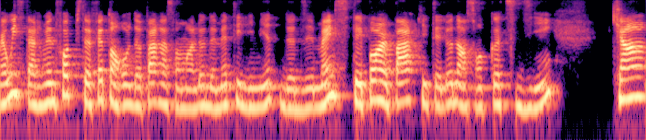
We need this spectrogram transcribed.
Mais oui, c'est arrivé une fois, puis tu as fait ton rôle de père à ce moment-là, de mettre tes limites, de dire, même si tu n'es pas un père qui était là dans son quotidien, quand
